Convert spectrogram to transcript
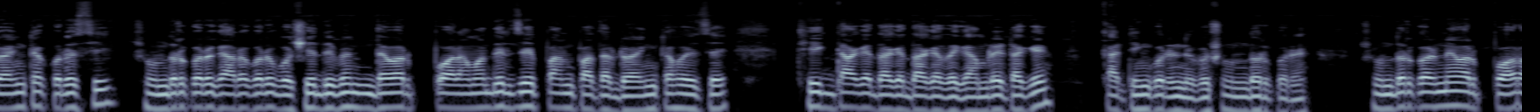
ড্রয়িংটা করেছি, সুন্দর করে গাঢ় করে বসিয়ে দেবেন। দেওয়ার পর আমাদের যে পান পাতা ড্রয়িংটা হয়েছে ঠিক দাগে দাগে দাগে দাগে আমরা এটাকে কাটিং করে নেব সুন্দর করে। সুন্দর করে নেওয়ার পর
